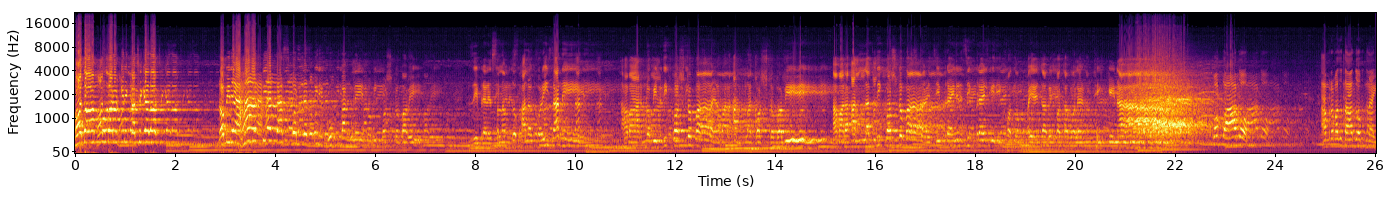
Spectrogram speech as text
কদম মুবারকের কাছে গেল নবীর হাত দিয়ে টাচ করলে নবীর ঘুম ভাঙলে নবী কষ্ট পাবে। জিব্রাইল সালাম তো ভালো করেই জানে। আমার নবী যদি কষ্ট পায়, আমার আল্লাহ কষ্ট পাবে। আমার আল্লাহ যদি কষ্ট পায়, জিব্রাইলের জিব্রাইল গিরি খতম হয়ে যাবে, কথা বলেন ঠিক কিনা? কত আদব। আমরা মাঝে তো আদব নাই।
